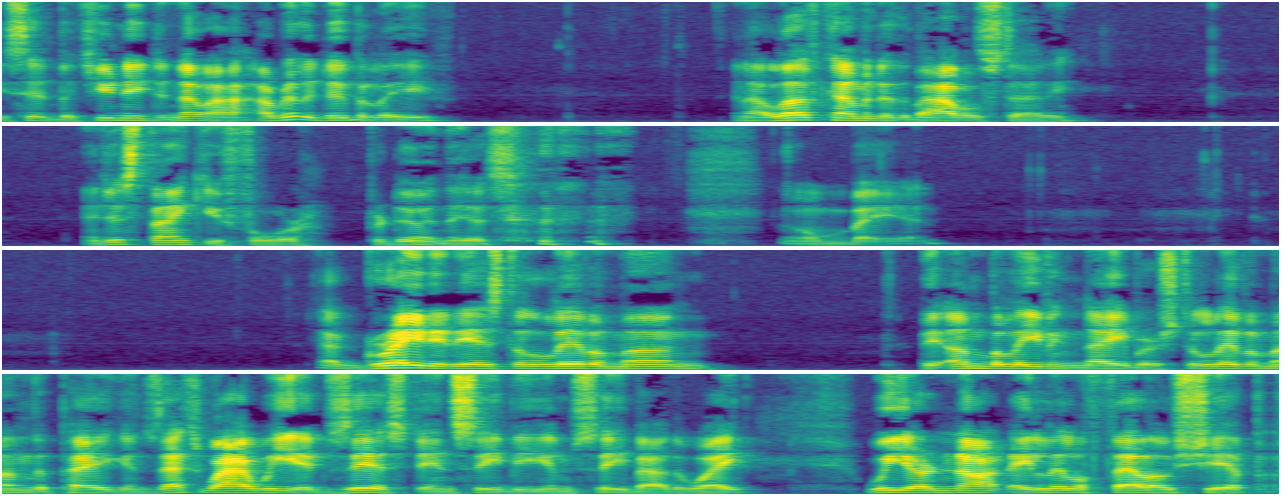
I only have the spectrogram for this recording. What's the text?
He said, But you need to know, I, I really do believe. And I love coming to the Bible study. And just thank you for, for doing this. oh, man. how great it is to live among the unbelieving neighbors, to live among the pagans. That's why we exist in CBMC, by the way. We are not a little fellowship.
